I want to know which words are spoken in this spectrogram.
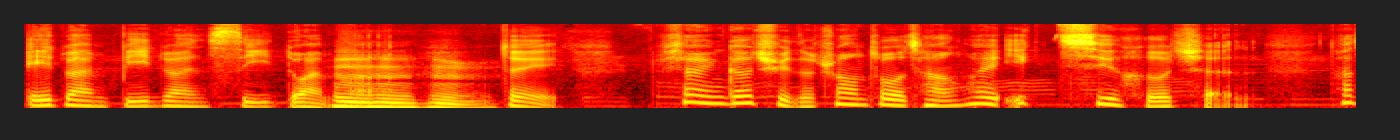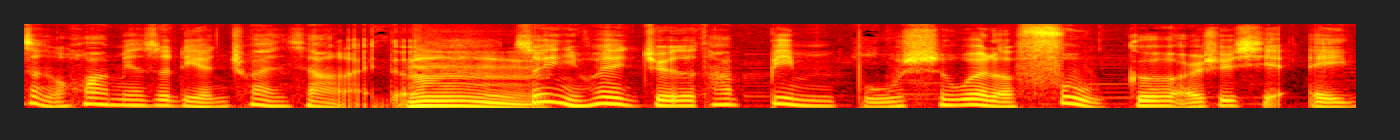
A 段、B 段、C 段嘛，嗯嗯，对。校园歌曲的创作常会一气呵成，它整个画面是连串下来的，嗯，所以你会觉得它并不是为了副歌而去写 A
